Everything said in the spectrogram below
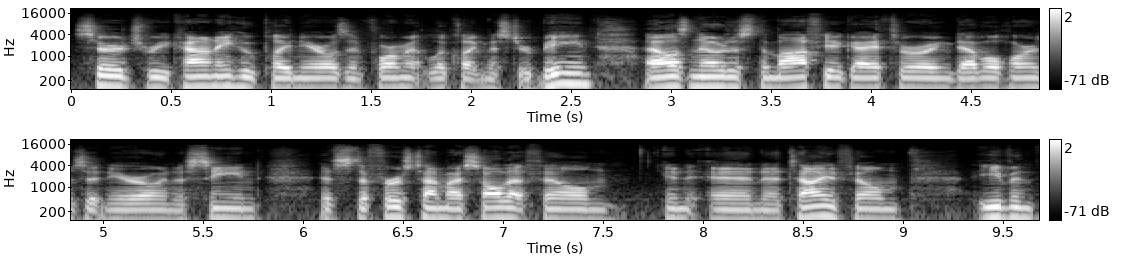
Serge Reggiani, who played Nero's informant, looked like Mr. Bean. I also noticed the mafia guy throwing devil horns at Nero in a scene. It's the first time I saw that film in, an Italian film even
